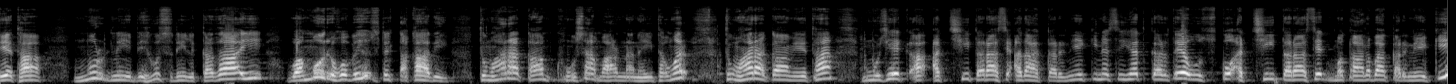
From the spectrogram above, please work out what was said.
ये था, मुरनी बेहुसन कदाई व मुर हो बेहुसन तकादी। तुम्हारा काम खूसा मारना नहीं था, उमर। तुम्हारा काम ये था, मुझे अच्छी तरह से अदा करने की नसीहत करते, उसको अच्छी तरह से मुतालबा करने की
